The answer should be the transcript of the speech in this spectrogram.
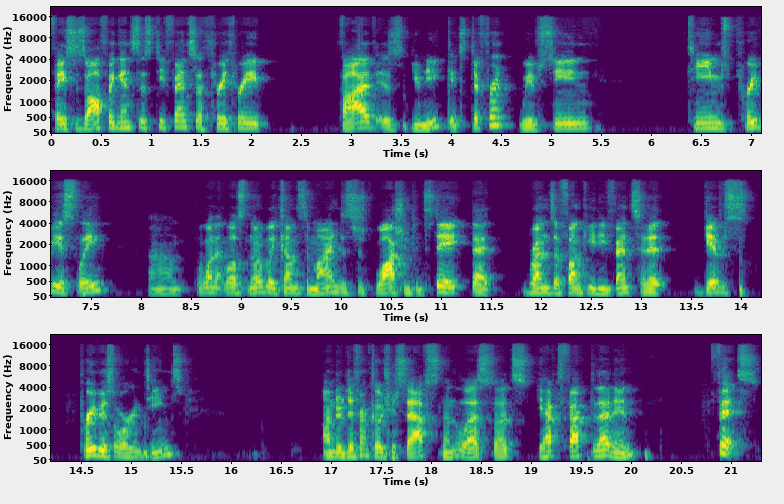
faces off against this defense. A 3 3 5 is unique, it's different. We've seen teams previously. Um, the one that most notably comes to mind is just Washington State that runs a funky defense and it gives previous Oregon teams under different coaching staffs, nonetheless. So that's you have to factor that in. Fits.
